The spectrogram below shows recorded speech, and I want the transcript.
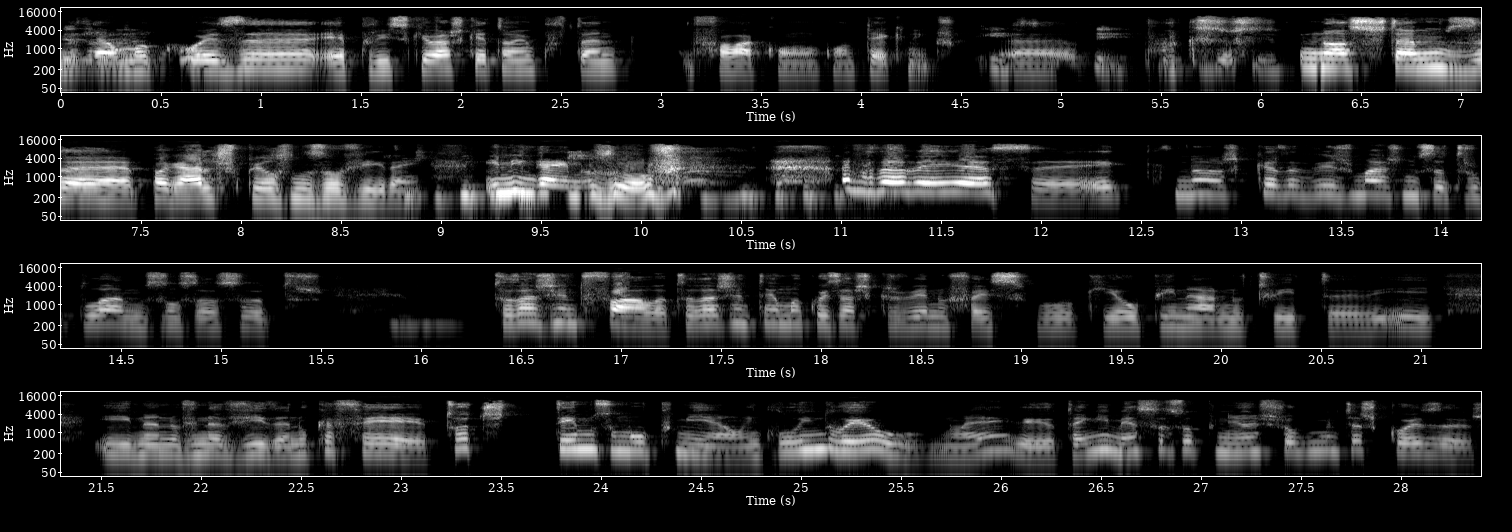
Mas é uma coisa, é por isso que eu acho que é tão importante falar com, com técnicos, Isso, uh, sim, porque sim. nós estamos a pagar-lhes para eles nos ouvirem e ninguém nos ouve. a verdade é essa, é que nós cada vez mais nos atropelamos uns aos outros. Toda a gente fala, toda a gente tem uma coisa a escrever no Facebook e a opinar no Twitter e, e na, na vida, no café. Todos temos uma opinião, incluindo eu, não é? Eu tenho imensas opiniões sobre muitas coisas,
